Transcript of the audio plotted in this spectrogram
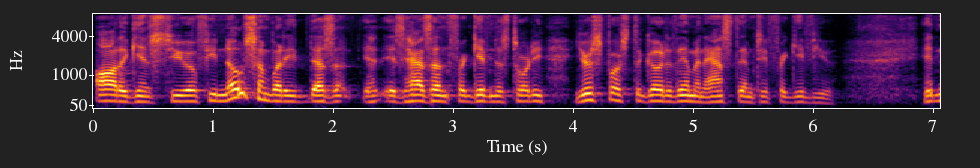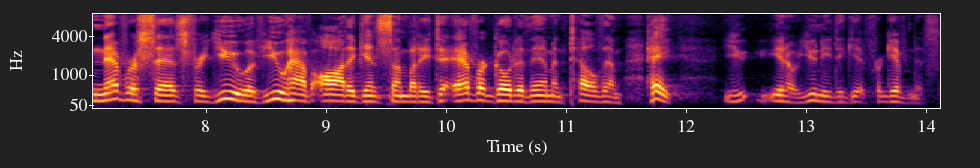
aught against you, if you know somebody doesn't is, has unforgiveness toward you, you're supposed to go to them and ask them to forgive you. It never says for you, if you have aught against somebody, to ever go to them and tell them, hey, you, you know, you need to get forgiveness.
